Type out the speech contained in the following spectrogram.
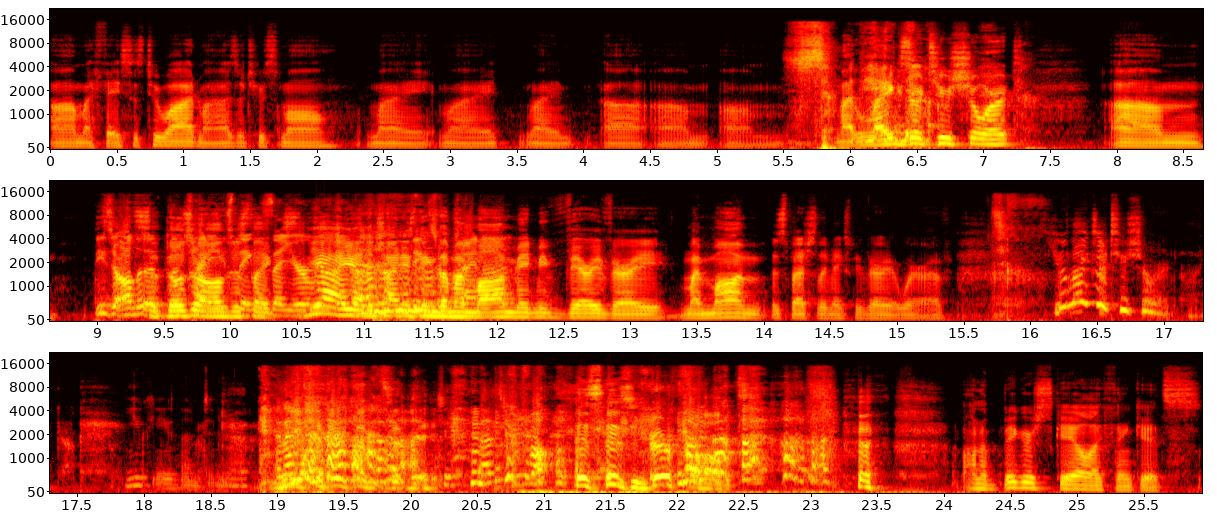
Uh, my face is too wide. My eyes are too small. My my my uh, um um my legs are too short. Um. These are all the, so the those are all Chinese just things like that you're yeah yeah the Chinese things that my China. mom made me very very my mom especially makes me very aware of. Your legs are too short. I'm like okay. You gave them to me. That's your fault. this is your fault. On a bigger scale, I think it's,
